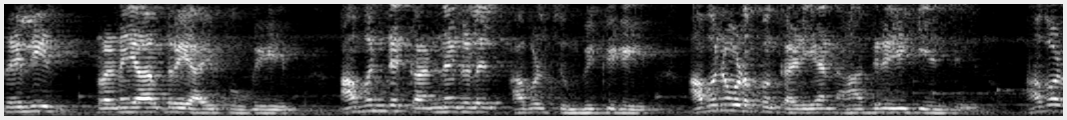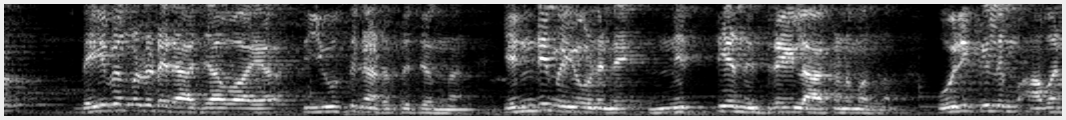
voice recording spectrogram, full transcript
സെലീൻ പ്രണയാർദ്രയായി പോവുകയും അവന്റെ കണ്ണുകളിൽ അവൾ ചുംബിക്കുകയും അവനോടൊപ്പം കഴിയാൻ ആഗ്രഹിക്കുകയും ചെയ്യുന്നു. അവൾ ദൈവങ്ങളുടെ രാജാവായ സിയൂസിനടുത്ത് ചെന്ന് എൻഡിമയോണിനെ നിത്യനിദ്രയിലാക്കണമെന്നും ഒരിക്കലും അവൻ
